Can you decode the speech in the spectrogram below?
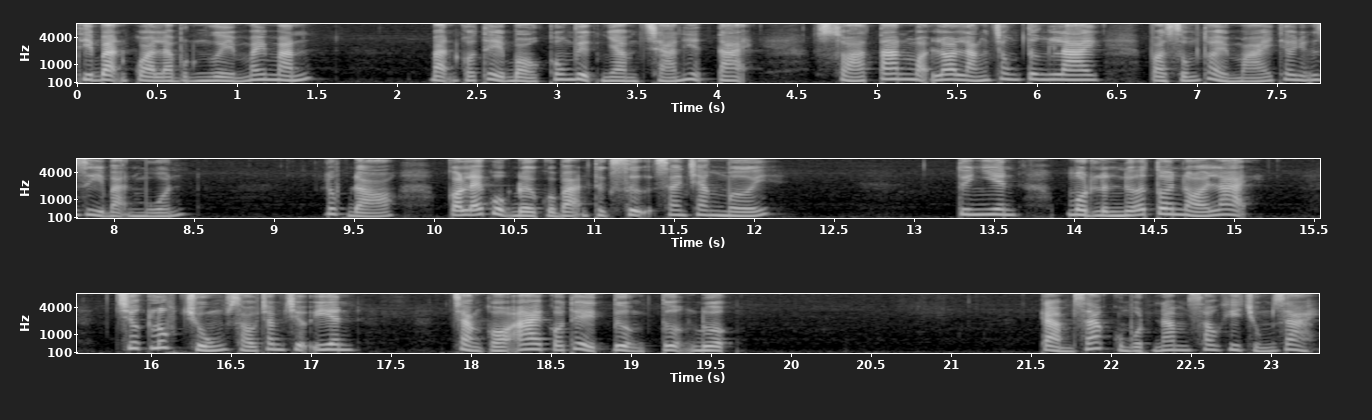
thì bạn quả là một người may mắn. Bạn có thể bỏ công việc nhàm chán hiện tại, xóa tan mọi lo lắng trong tương lai và sống thoải mái theo những gì bạn muốn. Lúc đó, có lẽ cuộc đời của bạn thực sự sang trang mới. Tuy nhiên, một lần nữa tôi nói lại, trước lúc trúng 600 triệu yên, chẳng có ai có thể tưởng tượng được cảm giác của một năm sau khi trúng giải.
